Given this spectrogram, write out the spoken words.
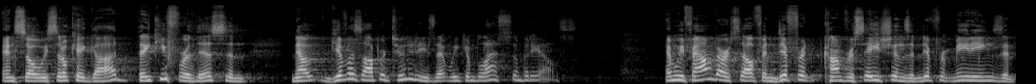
And so we said, okay, God, thank you for this. And now give us opportunities that we can bless somebody else. And we found ourselves in different conversations and different meetings, and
